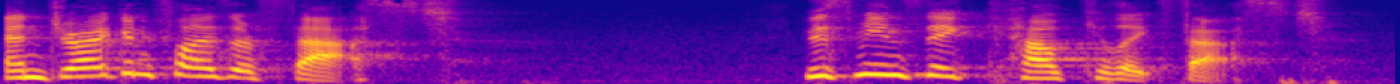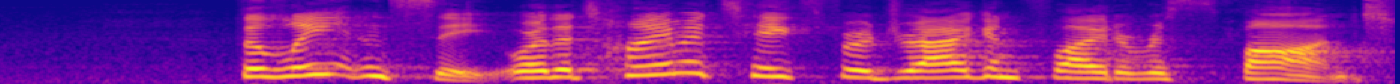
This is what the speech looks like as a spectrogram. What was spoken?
And dragonflies are fast. This means they calculate fast. The latency, or the time it takes for a dragonfly to respond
